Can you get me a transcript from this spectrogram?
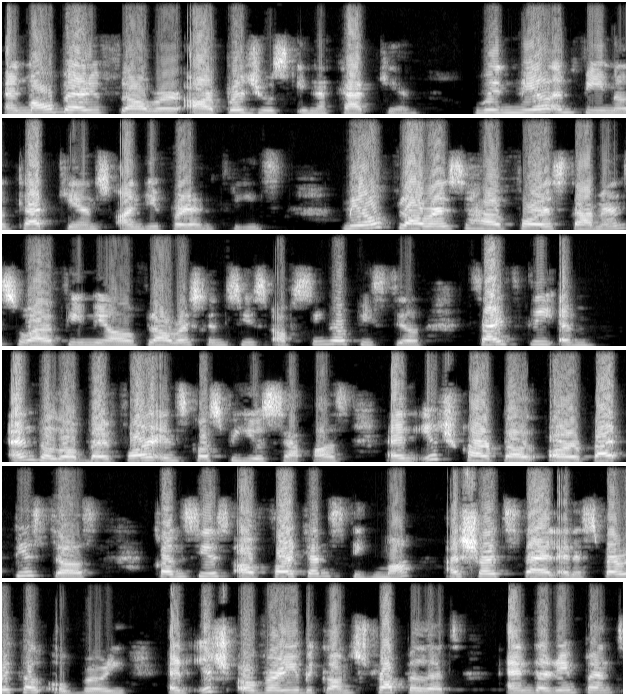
and mulberry flower are produced in a catkin, with male and female catkins on different trees. Male flowers have four stamens, while female flowers consist of single pistil, tightly enveloped by four inconspicuous sepals, and each carpel or pistils consists of forked stigma, a short style, and a spherical ovary, and each ovary becomes drupelet, and the rampant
